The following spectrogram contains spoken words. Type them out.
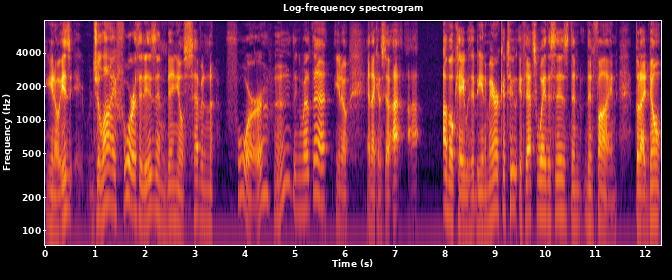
you know, is July fourth? It is in Daniel seven four. Huh? Think about that, you know, and that kind of stuff. I, I I'm okay with it being America too. If that's the way this is, then then fine. But I don't.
